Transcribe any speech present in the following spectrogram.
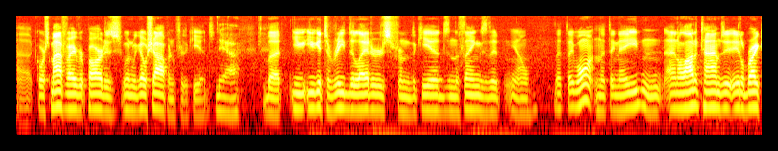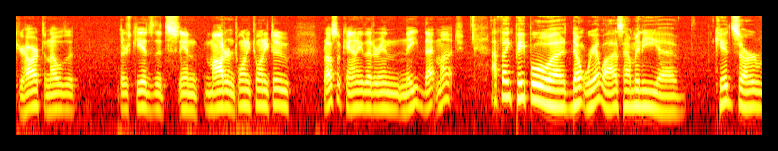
Uh, of course, my favorite part is when we go shopping for the kids. Yeah. But you you get to read the letters from the kids and the things that you know that they want and that they need, and and a lot of times it, it'll break your heart to know that there's kids that's in modern 2022 Russell County that are in need that much. I think people uh, don't realize how many uh, kids are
